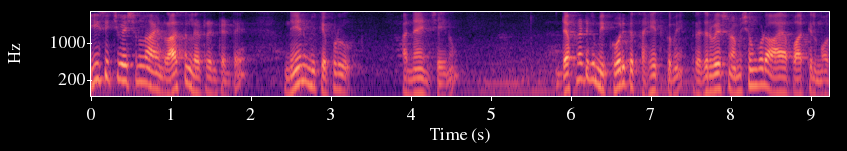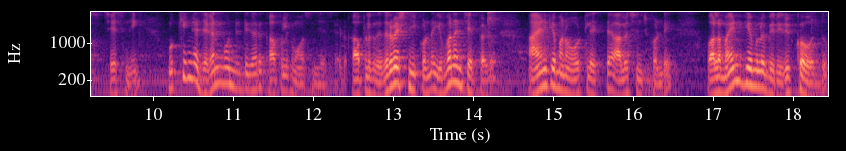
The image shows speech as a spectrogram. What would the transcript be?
ఈ సిచ్యువేషన్లో ఆయన రాసిన లెటర్ ఏంటంటే నేను మీకు ఎప్పుడు అన్యాయం చేయను. డెఫినెట్గా మీ కోరిక సహేతుకమే. రిజర్వేషన్ అంశం కూడా ఆయా పార్టీలు మోసం చేసినాయి. ముఖ్యంగా జగన్మోహన్ రెడ్డి గారు కాపులకి మోసం చేశాడు. కాపులకు రిజర్వేషన్ ఇవ్వకుండా ఇవ్వనని చెప్పాడు. ఆయనకి మనం ఓట్లు వేస్తే ఆలోచించుకోండి. వాళ్ళ మైండ్ గేమ్లో మీరు ఇరుక్కోవద్దు.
